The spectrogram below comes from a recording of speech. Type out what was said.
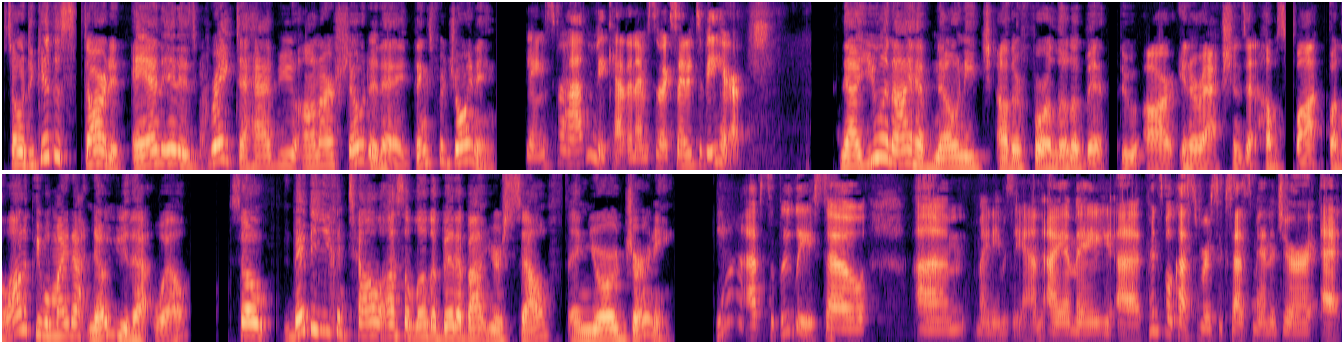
So to get us started, Anne, it is great to have you on our show today. Thanks for joining. Thanks for having me, Kevin. I'm so excited to be here. Now, you and I have known each other for a little bit through our interactions at HubSpot, but a lot of people might not know you that well. So maybe you can tell us a little bit about yourself and your journey. Yeah, absolutely. So, um, my name is Anne. I am a uh, principal customer success manager at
